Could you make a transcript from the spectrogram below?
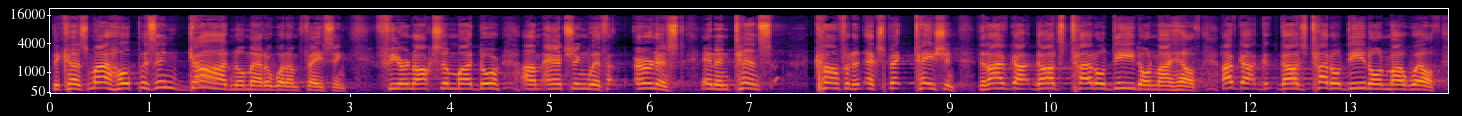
because my hope is in God no matter what I'm facing. Fear knocks on my door. I'm answering with earnest and intense confident expectation that I've got God's title deed on my health. I've got God's title deed on my wealth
